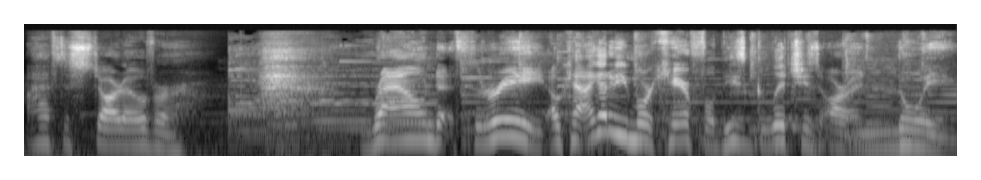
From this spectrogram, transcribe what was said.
I have to start over. Round three. Okay, I gotta be more careful. These glitches are annoying.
